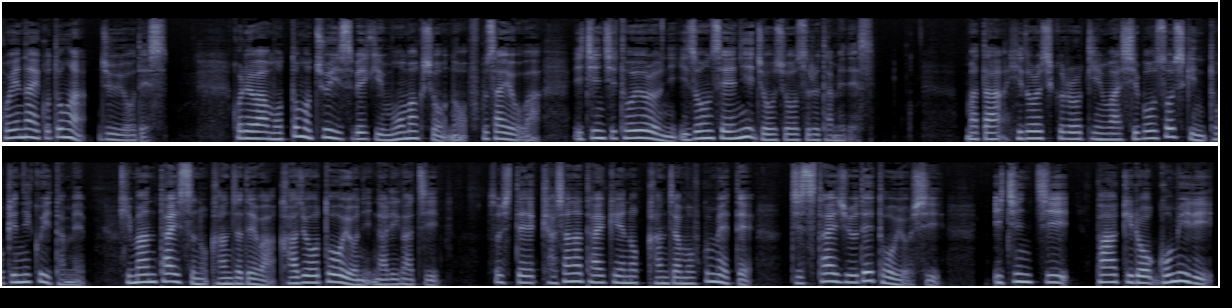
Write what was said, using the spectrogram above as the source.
超えないことが重要です。これは最も注意すべき網膜症の副作用は、1日投与量に依存性に上昇するためです。また、ヒドロシクロロ菌は脂肪組織に溶けにくいため、肥満体質の患者では過剰投与になりがち、そして華奢な体型の患者も含めて実体重で投与し、1日パーキロ5ミリ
